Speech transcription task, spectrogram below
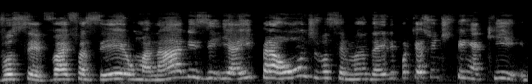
Você vai fazer uma análise e aí para onde você manda ele? Porque a gente tem aqui,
